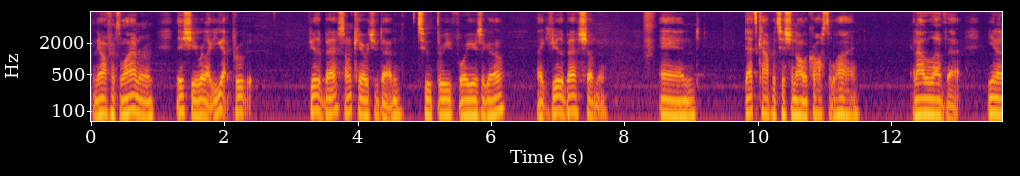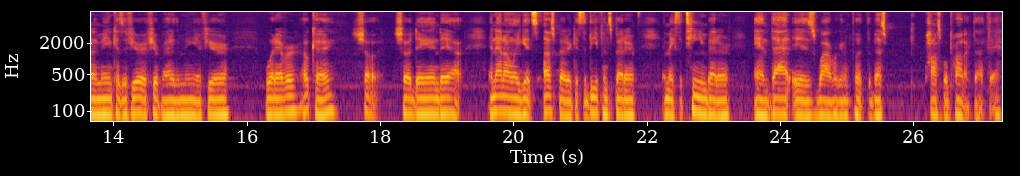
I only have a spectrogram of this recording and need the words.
in the offensive line room this year, we're like you got to prove it. If you're the best, I don't care what you've done two, three, four years ago. Like if you're the best, show me. And that's competition all across the line, and I love that. You know what I mean? Because if you're if you're better than me, if you're whatever, okay, show it. Show it day in, day out. And that only gets us better, it gets the defense better, it makes the team better. And that is why we're going to put the best possible product out there.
